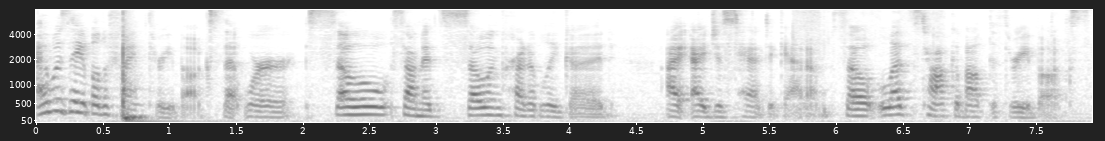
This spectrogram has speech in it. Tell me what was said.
I was able to find three books that were so, sounded so incredibly good. I, I just had to get them. So let's talk about the three books.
